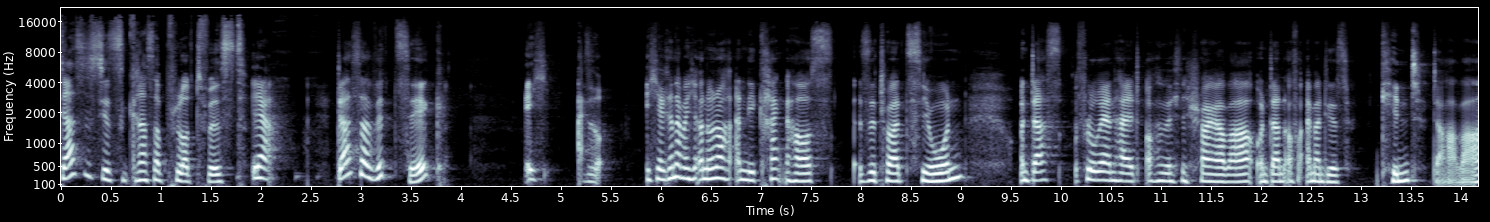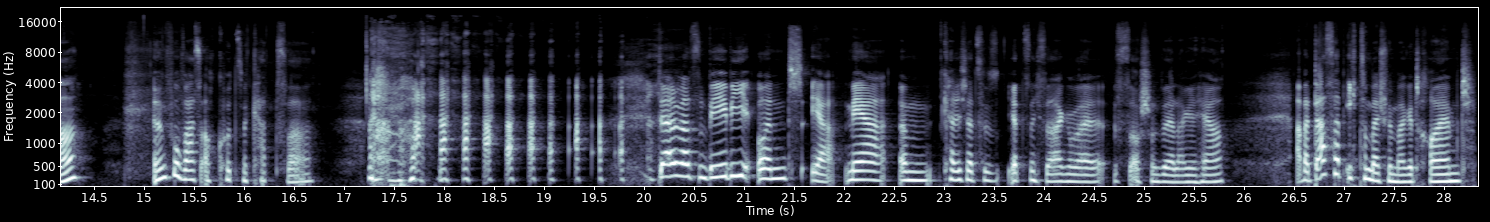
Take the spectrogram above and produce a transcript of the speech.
Das ist jetzt ein krasser Plot-Twist. Ja, das war witzig. Ich, also, ich erinnere mich auch nur noch an die Krankenhaussituation und dass Florian halt offensichtlich schwanger war und dann auf einmal dieses Kind da war. Irgendwo war es auch kurz eine Katze. dann war es ein Baby und ja, mehr ähm, kann ich dazu jetzt nicht sagen, weil es ist auch schon sehr lange her. Aber das habe ich zum Beispiel mal geträumt.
